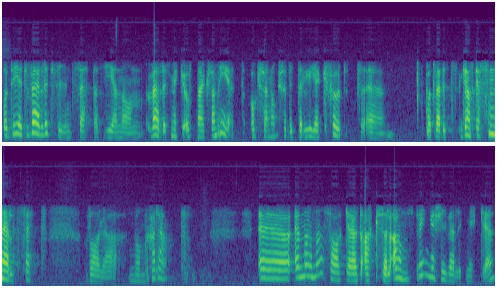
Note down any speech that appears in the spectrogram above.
Och det är ett väldigt fint sätt att ge någon väldigt mycket uppmärksamhet och sen också lite lekfullt eh, på ett väldigt, ganska snällt sätt vara nonchalant. Eh, en annan sak är att Axel anstränger sig väldigt mycket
